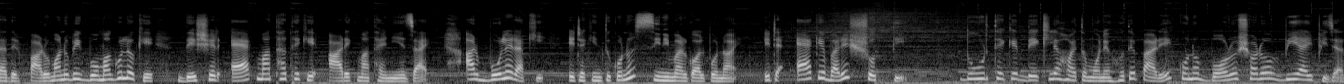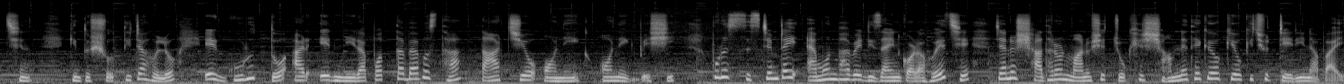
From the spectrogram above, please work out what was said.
তাদের পারমাণবিক বোমাগুলোকে দেশের এক মাথা থেকে আরেক মাথায় নিয়ে যায়। আর বলে রাখি, এটা কিন্তু কোনো সিনেমার গল্প নয়, এটা একেবারে সত্যি। দূর থেকে দেখলে হয়তো মনে হতে পারে কোনো বড়সড় ভিআইপি যাচ্ছেন। কিন্তু সত্যিটা হলো, এর গুরুত্ব আর এর নিরাপত্তা ব্যবস্থা তার চেয়েও অনেক অনেক বেশি। পুরো সিস্টেমটাই এমনভাবে ডিজাইন করা হয়েছে যেন সাধারণ মানুষের চোখের সামনে থেকেও কেউ কিছু টেরি না পায়।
